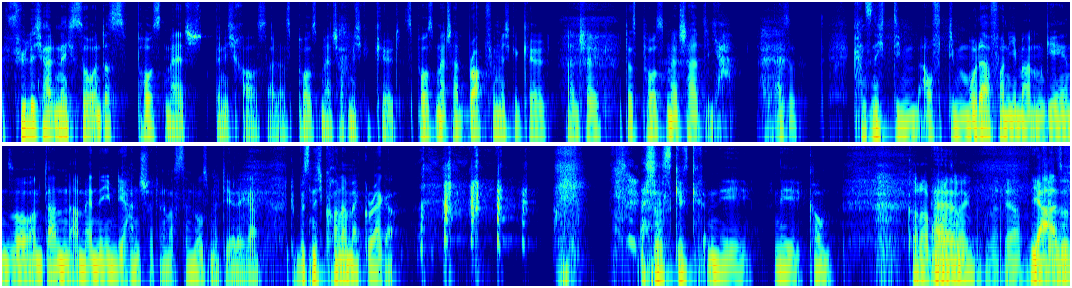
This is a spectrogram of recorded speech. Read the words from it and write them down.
fühle ich halt nicht so und das Postmatch bin ich raus, Alter. Das Postmatch hat mich gekillt. Das Postmatch hat Brock für mich gekillt. Handshake. Das Postmatch hat, ja, also kannst nicht die, auf die Mutter von jemandem gehen so und dann am Ende ihm die Hand schütteln. Was ist denn los mit dir, Digga? Du bist nicht Conor McGregor. also es gibt, nee, nee, komm. Conor Brock. Ähm, ja. Ja, also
